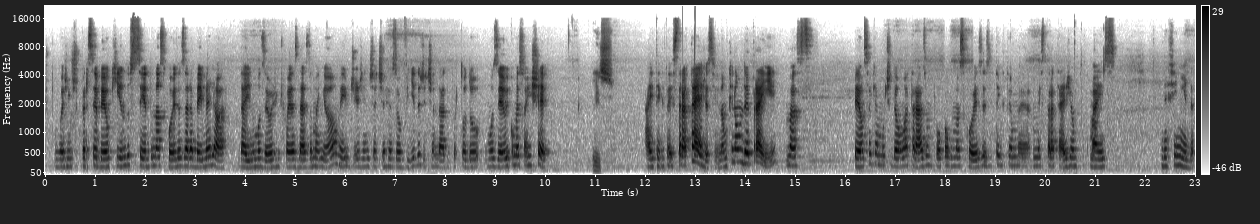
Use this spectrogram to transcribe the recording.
tipo, a gente percebeu que indo cedo nas coisas era bem melhor. Daí no museu a gente foi às 10 da manhã, ao meio-dia a gente já tinha resolvido, já tinha andado por todo o museu e começou a encher. Isso. Aí tem que ter estratégia, assim, não que não dê pra ir, mas pensa que a multidão atrasa um pouco algumas coisas e tem que ter uma, uma estratégia um pouco mais definida.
